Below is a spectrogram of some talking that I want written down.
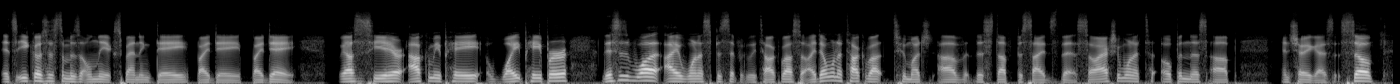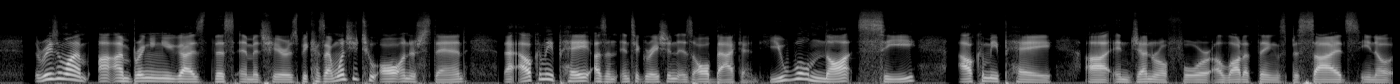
its ecosystem is only expanding day by day by day. We also see here Alchemy Pay white paper. This is what I want to specifically talk about. So I don't want to talk about too much of the stuff besides this. So I actually want to open this up and show you guys this. So the reason why I'm, I'm bringing you guys this image here is because I want you to all understand that Alchemy Pay as an integration is all backend. You will not see Alchemy Pay uh, in general for a lot of things besides, you know,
